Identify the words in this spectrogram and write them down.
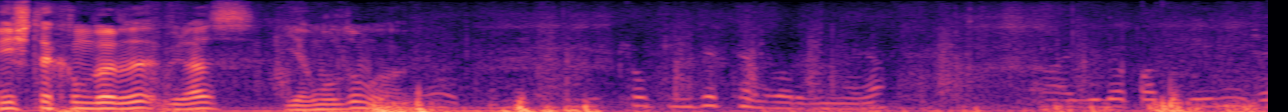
İniş takımları biraz yamuldu mu? Çok ince tel var bunda ya. Ayrıca patlayınca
